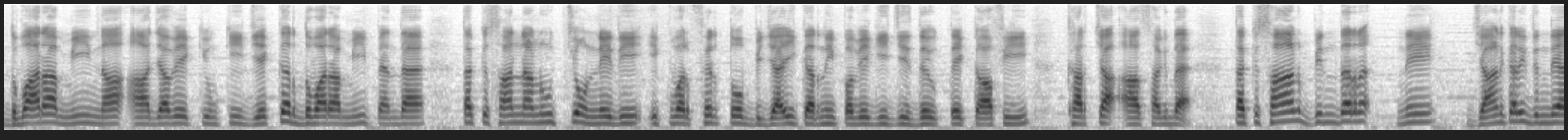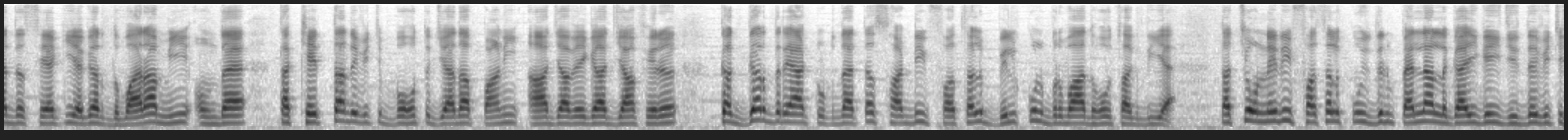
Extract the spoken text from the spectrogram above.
ਦੁਬਾਰਾ ਮੀਂਹ ਨਾ ਆ ਜਾਵੇ, ਕਿਉਂਕਿ ਜੇਕਰ ਦੁਬਾਰਾ ਮੀਂਹ ਪੈਂਦਾ ਤਾਂ ਕਿਸਾਨਾਂ ਨੂੰ ਝੋਨੇ ਦੀ ਇੱਕ ਵਾਰ ਫਿਰ ਤੋਂ ਬਿਜਾਈ ਕਰਨੀ ਪਵੇਗੀ, ਜਿਸ ਦੇ ਉੱਤੇ ਕਾਫੀ ਖਰਚਾ ਆ ਸਕਦਾ ਤਾਂ ਕਿਸਾਨ ਬਿੰਦਰ ਨੇ ਜਾਣਕਾਰੀ ਦਿੰਦਿਆਂ ਦੱਸਿਆ ਕਿ ਅਗਰ ਦੁਬਾਰਾ ਮੀਂਹ ਆਉਂਦਾ ਤਾਂ ਖੇਤਾਂ ਦੇ ਵਿੱਚ ਬਹੁਤ ਜ਼ਿਆਦਾ ਪਾਣੀ ਆ ਜਾਵੇਗਾ ਜਾਂ ਫਿਰ ਘੱਗਰ ਦਰਿਆ ਟੁੱਟਦਾ ਤਾਂ ਸਾਡੀ ਫਸਲ ਬਿਲਕੁਲ ਬਰਬਾਦ ਹੋ ਸਕਦੀ ਹੈ। ਤਾਂ ਝੋਨੇ ਦੀ ਫਸਲ ਕੁਝ ਦਿਨ ਪਹਿਲਾਂ ਲਗਾਈ ਗਈ, ਜਿਸ ਦੇ ਵਿੱਚ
